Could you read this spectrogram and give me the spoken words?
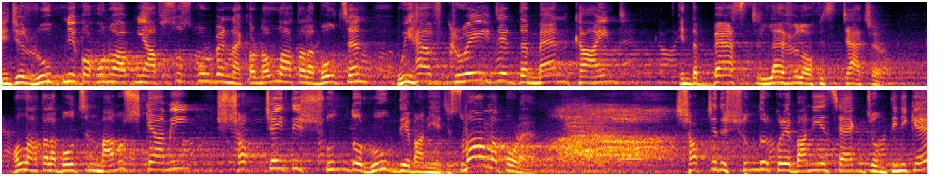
নিজের রূপ নিয়ে কখনো আপনি আফসোস করবেন না, কারণ আল্লাহ তাআলা বলছেন we have created the mankind in the best level of stature Allah তালা বলছেন মানুষকে আমি সবচাইতে সুন্দর রূপ দিয়ে বানিয়েছি। সুবহানাল্লাহ পড়ে। সবচেয়ে সুন্দর করে বানিয়েছে একজন তিনি কে?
